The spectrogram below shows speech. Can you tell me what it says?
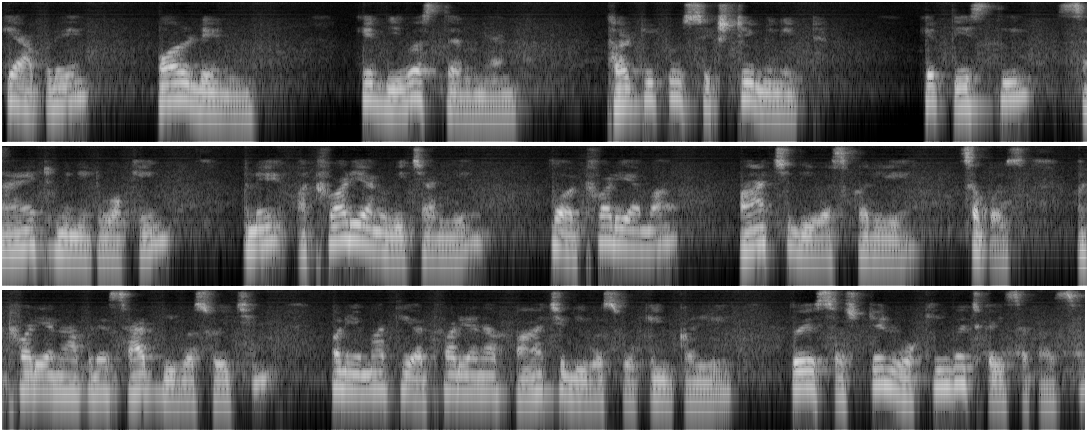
કે આપણે પર ડેનું કે દિવસ દરમિયાન થર્ટી ટુ સિક્સટી મિનિટ કે ત્રીસથી સાઠ મિનિટ વોકિંગ અને અઠવાડિયાનું વિચારીએ, તો અઠવાડિયામાં પાંચ દિવસ કરીએ. સપોઝ અઠવાડિયાના આપણે સાત દિવસ હોય છે. પણ એમાંથી અઠવાડિયાના પાંચ દિવસ વોકિંગ કરીએ, તો એ સસ્ટેન વોકિંગ જ કહી શકાશે,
